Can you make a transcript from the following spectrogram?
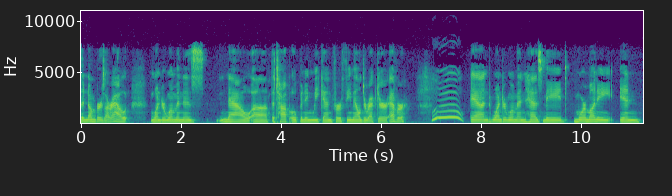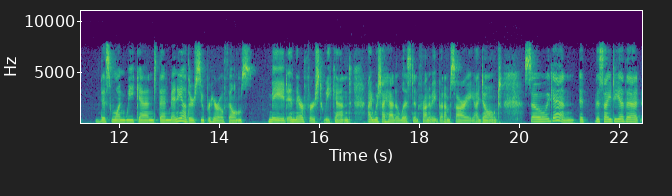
the numbers are out, Wonder Woman is now uh, the top opening weekend for a female director ever. Woo! and Wonder Woman has made more money in this one weekend than many other superhero films made in their first weekend. I wish I had a list in front of me, but I'm sorry, I don't. So again, it, this idea that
